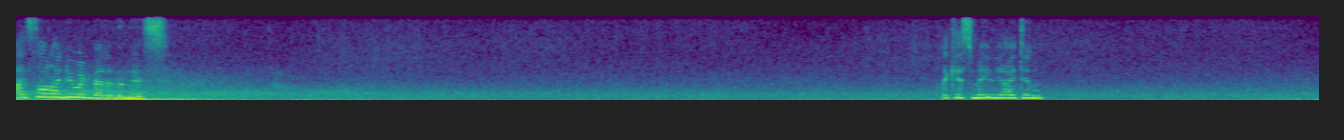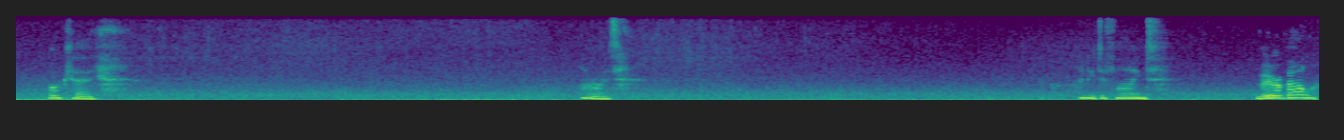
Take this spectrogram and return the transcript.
I thought I knew him better than this. I guess maybe I didn't... Okay. Alright. I need to find... Mirabelle?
